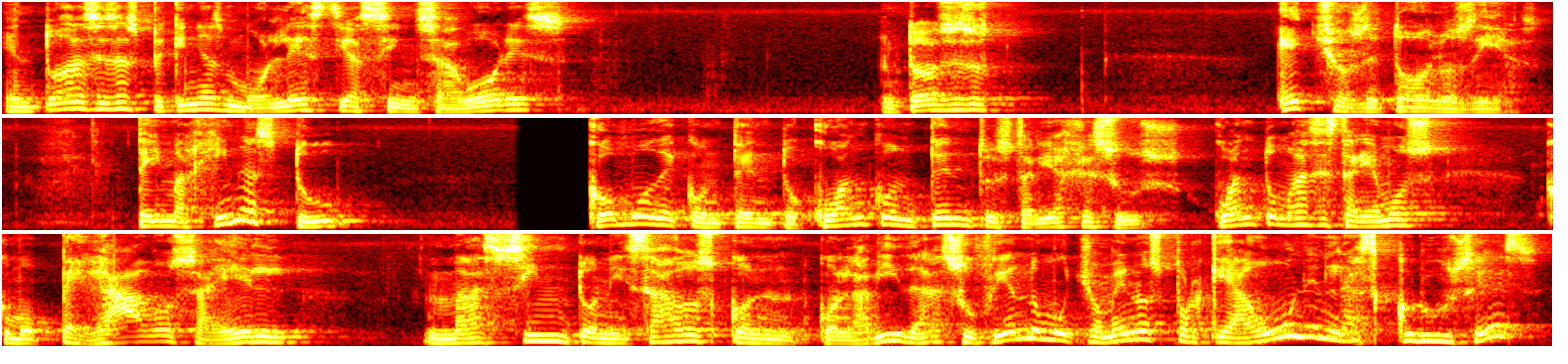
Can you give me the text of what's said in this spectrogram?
en todas esas pequeñas molestias sin sabores, en todos esos hechos de todos los días. ¿Te imaginas tú cómo de contento, cuán contento estaría Jesús? ¿Cuánto más estaríamos como pegados a Él, más sintonizados con, con la vida, sufriendo mucho menos porque aún en las cruces,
